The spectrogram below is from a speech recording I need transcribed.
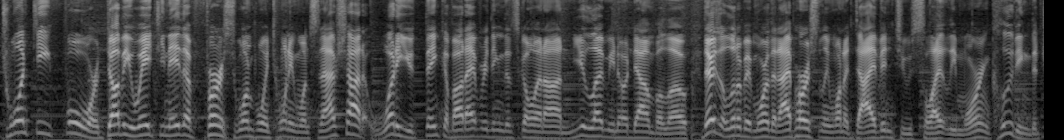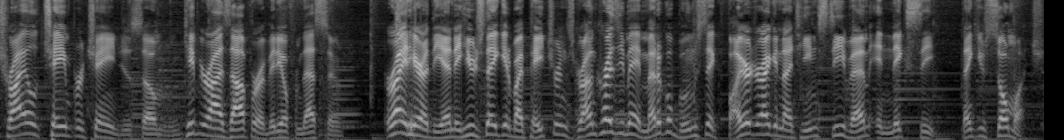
24 W18A, the first 1.21 snapshot. What do you think about everything that's going on? You let me know down below. There's a little bit more that I personally want to dive into slightly more, including the trial chamber changes. So keep your eyes out for a video from that soon. Right here at the end, a huge thank you to my patrons, Ground Crazy May, Medical Boomstick, Fire Dragon 19, Steve M, and Nick C. Thank you so much.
